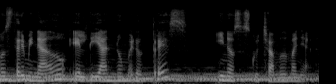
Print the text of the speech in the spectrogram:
Hemos terminado el día número 3 y nos escuchamos mañana.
